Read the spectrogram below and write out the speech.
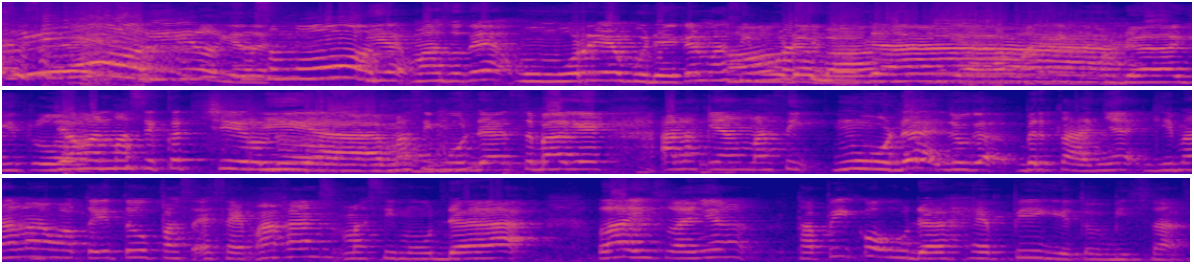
sesemut. Kecil gitu. Sesemut. Iya, maksudnya umurnya Bude kan masih Oh, muda masih banget. muda. Iya, masih muda gitu loh. Jangan masih kecil dong. Iya, masih muda. Sebagai anak yang masih muda juga bertanya gimana waktu itu pas SMA kan masih muda lah istilahnya, tapi kok udah happy gitu bisa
